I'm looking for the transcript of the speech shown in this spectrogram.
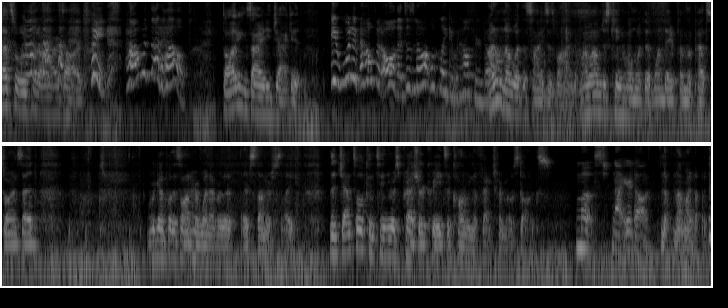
That's what we put on our dog. Wait, how would that help? Dog anxiety jacket. It wouldn't help at all. That does not look like it would help your dog. I don't know what the science is behind it. My mom just came home with it one day from the pet store and said, "We're gonna put this on her whenever it's thunders." Like, the gentle, continuous pressure creates a calming effect for most dogs. Most, not your dog. No, not my dog.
